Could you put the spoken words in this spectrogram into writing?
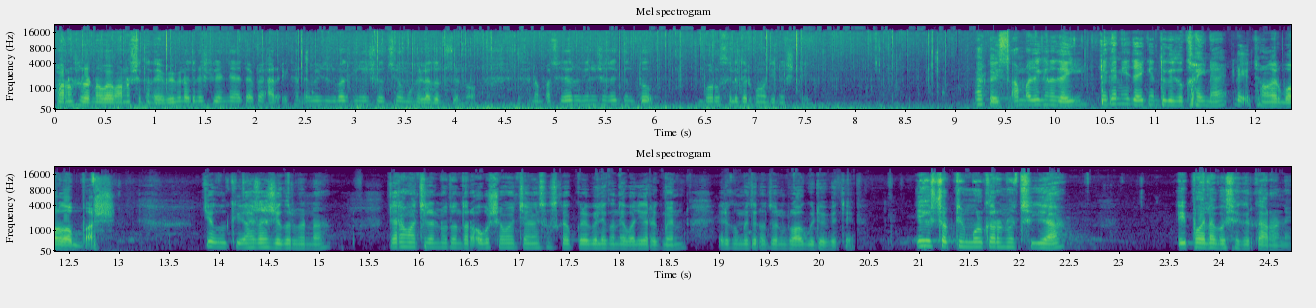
ফানুসের নবাই মানুষ এখান থেকে বিভিন্ন জিনিস কিনে নেওয়া যাবে। আর এখানে বেশিরভাগ জিনিস হচ্ছে মহিলাদের জন্য। এখানে বাচ্চাদের জিনিস আছে, কিন্তু বড় ছেলেদের কোনো জিনিস নেই। আর গাইস আমরা যেখানে যাই, টাকা নিয়ে যাই, কিন্তু কিছু খাই না। এটা হচ্ছে আমাদের বড় অভ্যাস। কেউ কি হাসাহাসি করবেন না। যারা আমার চ্যানেল নতুন, তারা অবশ্যই আমার চ্যানেল সাবস্ক্রাইব করে বেলে কোন বাজিয়ে রাখবেন। এরকম নিত্য নতুন ব্লগ ভিডিও পেতে। এই উৎসবটির মূল কারণ হচ্ছে গিয়া এই পয়লা বৈশাখের কারণে।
